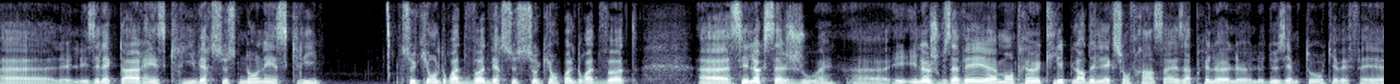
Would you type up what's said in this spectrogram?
euh, les électeurs inscrits versus non inscrits, ceux qui ont le droit de vote versus ceux qui n'ont pas le droit de vote. C'est là que ça se joue. Hein. Et, là, je vous avais montré un clip lors de l'élection française après le, deuxième tour qui avait fait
